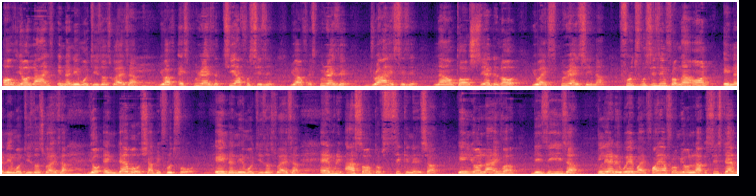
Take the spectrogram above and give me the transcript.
Uh, of your life in the name of Jesus Christ. You have experienced the tearful season. You have experienced the dry season. Now, thus said the Lord, you are experiencing a fruitful season from now on in the name of Jesus Christ. Your endeavor shall be fruitful in the name of Jesus Christ. Every assault of sickness in your life, disease, cleared away by fire from your system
